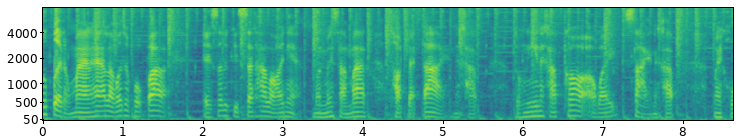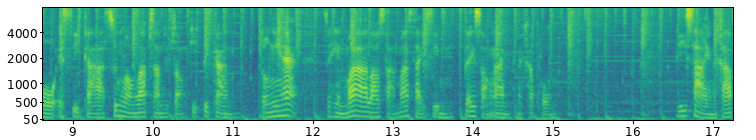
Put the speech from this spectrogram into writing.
อมื่อเปิดออกมานะฮะเราก็จะพบว่า Acer Liquid Z 500 เนี่ยมันไม่สามารถถอดแบตได้นะครับ ตรงนี้นะครับก็เอาไว้ใส่นะครับ micro SD card ซึ่งรองรับ 32 กิกด้วยกัน ตรงนี้ฮะจะเห็นว่าเราสามารถใส่ซิมได้ 2 อันนะครับผมดีไซน์นะครับ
